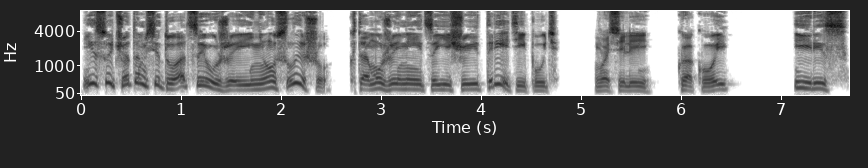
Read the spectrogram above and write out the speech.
и с учетом ситуации уже и не услышу. К тому же имеется еще и третий путь. Василий, какой? Ирис,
